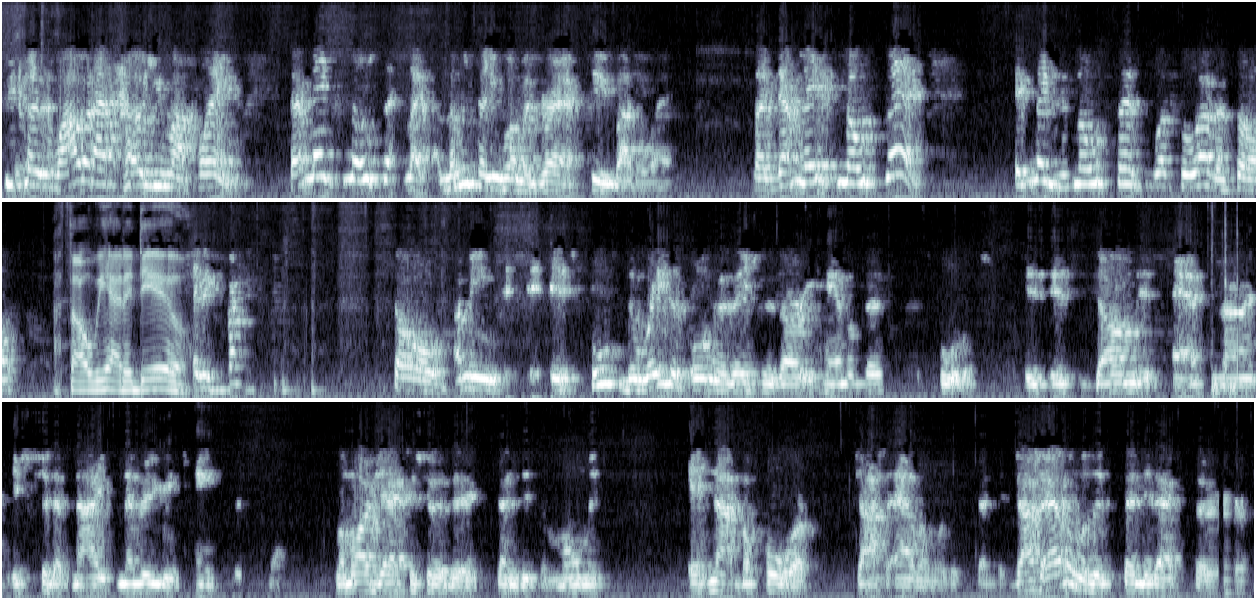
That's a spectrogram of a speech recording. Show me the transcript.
because why would I tell you my plan? That makes no sense. Like, let me tell you what I'm gonna draft too. By the way, like that makes no sense. It makes no sense whatsoever. So I thought we had a deal. So, I mean, it, it's fool- the way this organization has already handled this is foolish. It, it's dumb. It's asinine. It should have not. Never even came to this. Lamar Jackson should have been extended the moment, if not before, Josh Allen was extended. Josh Allen was extended after.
